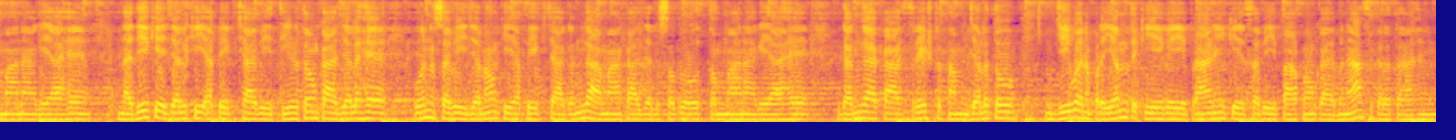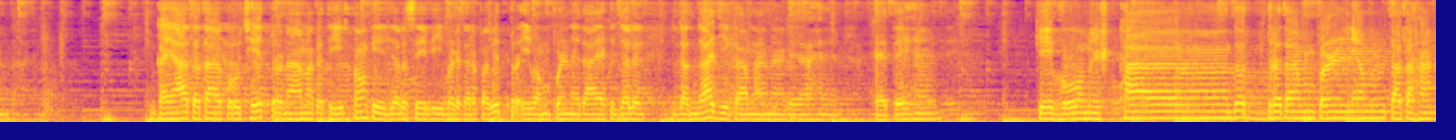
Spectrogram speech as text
माना गया है। नदी के जल की अपेक्षा भी तीर्थों का जल है। उन सभी जलों की अपेक्षा गंगा माँ का जल सर्वोत्तम माना गया है। गंगा का श्रेष्ठतम जल तो जीवन पर्यंत किए गए प्राणी के सभी पापों का विनाश करता है। गया तथा कुरुक्षेत्र नामक तीर्थों के जल से भी बढ़कर पवित्र एवं पुण्यदायक जल गंगा जी का माना गया है। कहते हैं के भूमिष्ठादुद्धृतं पुण्यं ततः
